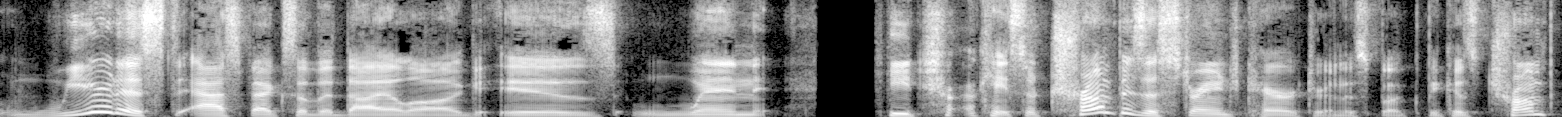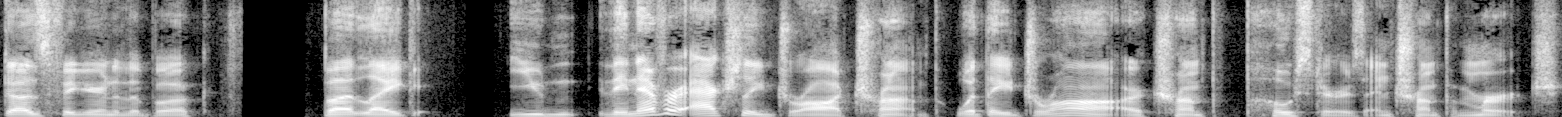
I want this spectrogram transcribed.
weirdest aspects of the dialogue is when he tr- okay so trump is a strange character in this book because trump does figure into the book but like you they never actually draw trump. What they draw are trump posters and trump merch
